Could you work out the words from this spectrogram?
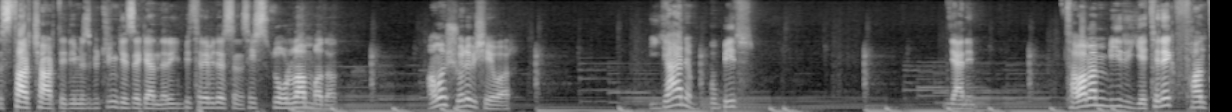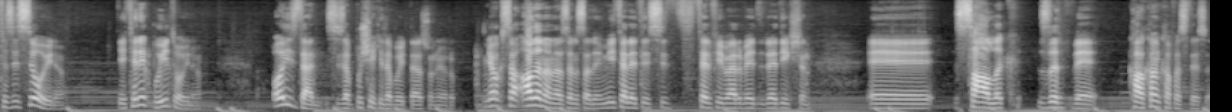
Star Chart dediğimiz bütün gezegenleri bitirebilirsiniz hiç zorlanmadan. Ama şöyle bir şey var. Yani bu bir yani tamamen bir yetenek fantezisi oyunu. Yetenek build oyunu. O yüzden size bu şekilde boyutlar sunuyorum. Yoksa alın anasını satayım. Vitality, Stealth Fever ve Rediction. Ee, sağlık, zırh ve kalkan kapasitesi.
